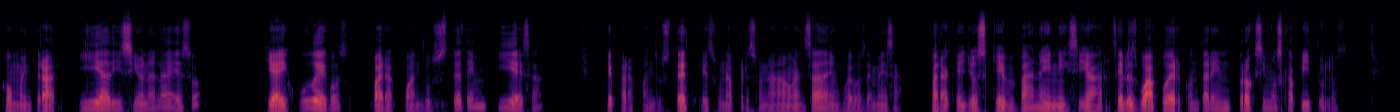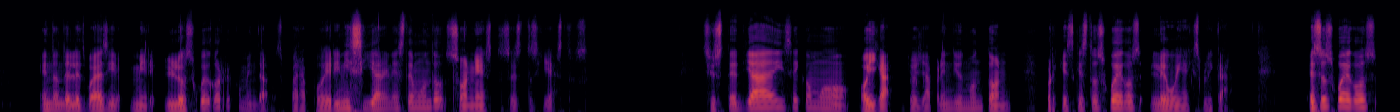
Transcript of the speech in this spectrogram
cómo entrar y adicional a eso, que hay juegos para cuando usted empieza, que para cuando usted es una persona avanzada en juegos de mesa. Para aquellos que van a iniciar, se les voy a poder contar en próximos capítulos, en donde les voy a decir, mire, los juegos recomendados para poder iniciar en este mundo son estos, estos y estos. Si usted ya dice como, oiga, yo ya aprendí un montón, porque es que estos juegos le voy a explicar. Esos juegos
